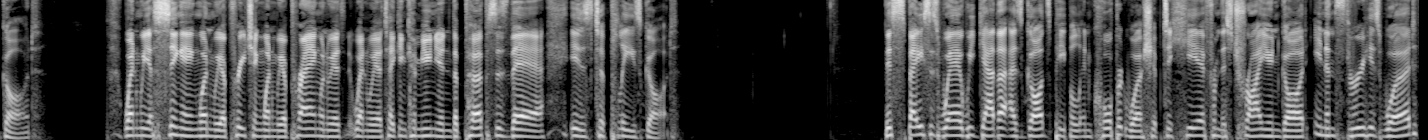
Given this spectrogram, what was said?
God. When we are singing, when we are preaching, when we are praying, when we are, when we are taking communion, the purpose is there is to please God. This space is where we gather as God's people in corporate worship to hear from this triune God in and through his word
